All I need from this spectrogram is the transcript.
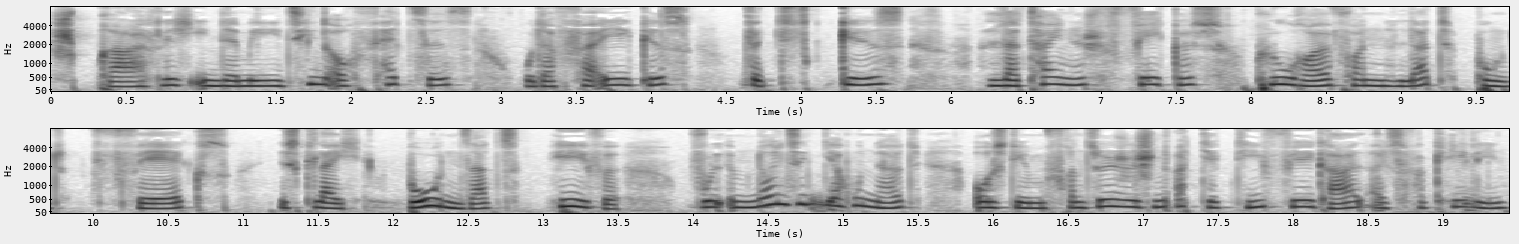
sprachlich in der Medizin auch Fetzes oder Faekes, Fetzkes, lateinisch Fekes, Plural von lat. Fex ist gleich Bodensatz, Hefe, wohl im 19. Jahrhundert aus dem französischen Adjektiv fäkal als Fakelin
